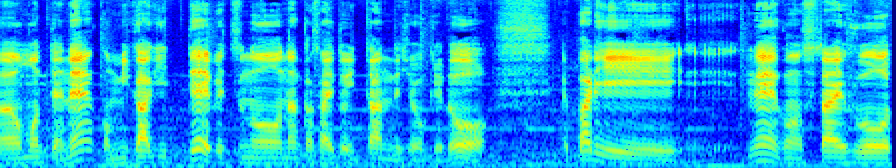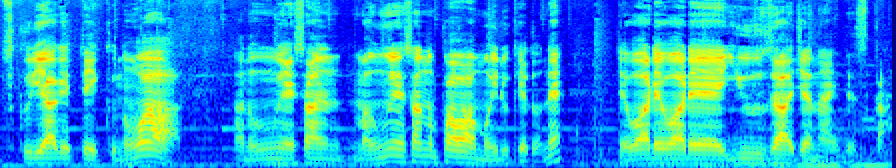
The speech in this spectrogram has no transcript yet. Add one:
思ってね、こう見限って別のなんかサイトに行ったんでしょうけど、やっぱり、ね、このスタイフを作り上げていくのは、あの、運営さん、まあ、運営さんのパワーもいるけどね、で、我々ユーザーじゃないですか。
